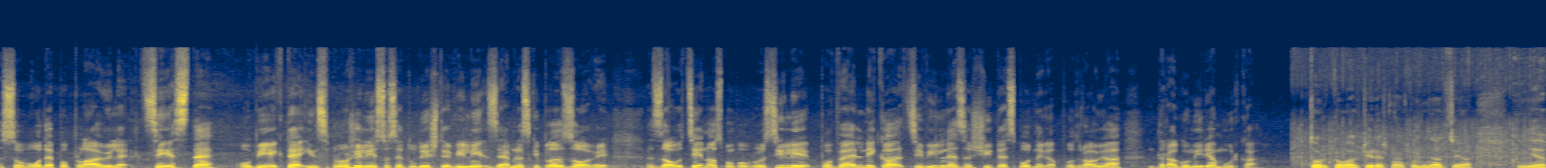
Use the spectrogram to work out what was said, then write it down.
so vode poplavile ceste, objekte in sprožili so se tudi številni zemljski plazovi. Za oceno smo poprosili poveljnika civilne zaščite spodnjega podravja Dragomirja Murka. Torkova včerajšnja kombinacija je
